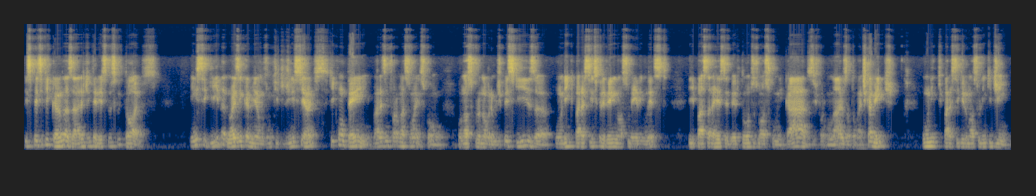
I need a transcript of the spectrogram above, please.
especificando as áreas de interesse dos escritórios, em seguida, nós encaminhamos um kit de iniciantes que contém várias informações, como o nosso cronograma de pesquisa, um link para se inscrever em nosso mailing list e passar a receber todos os nossos comunicados e formulários automaticamente, um link para seguir o nosso LinkedIn,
